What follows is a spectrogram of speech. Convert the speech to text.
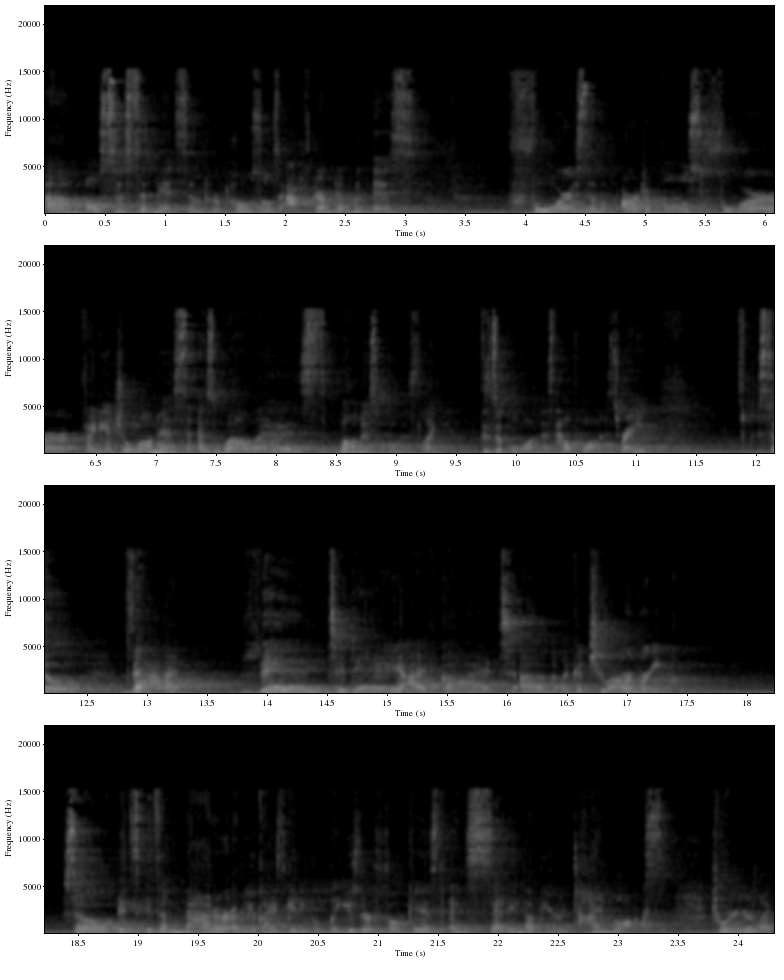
um, also submit some proposals after I'm done with this for some articles for financial wellness as well as wellness wellness, like physical wellness, health wellness, right? So that. Then today I've got um, like a two hour break. So it's, it's a matter of you guys getting laser focused and setting up your time blocks to where you're like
